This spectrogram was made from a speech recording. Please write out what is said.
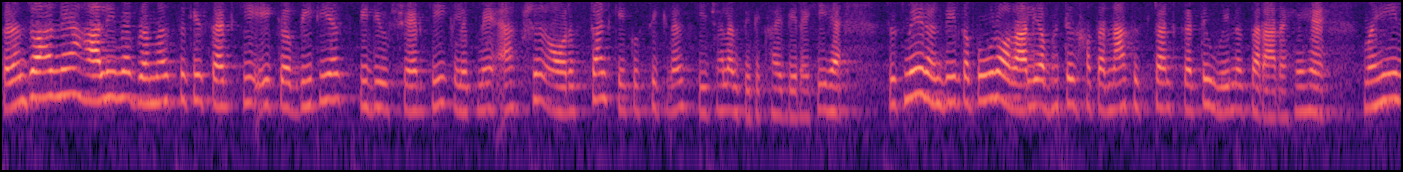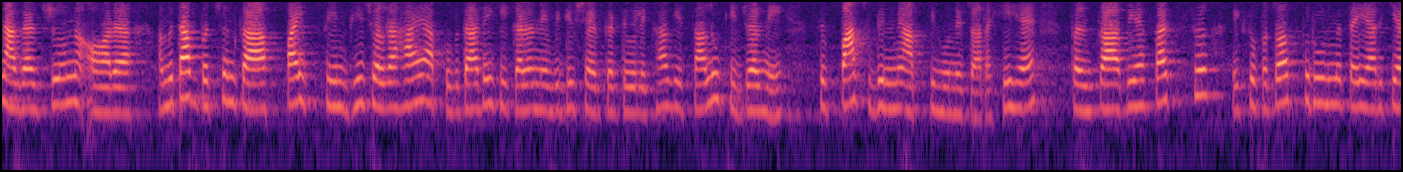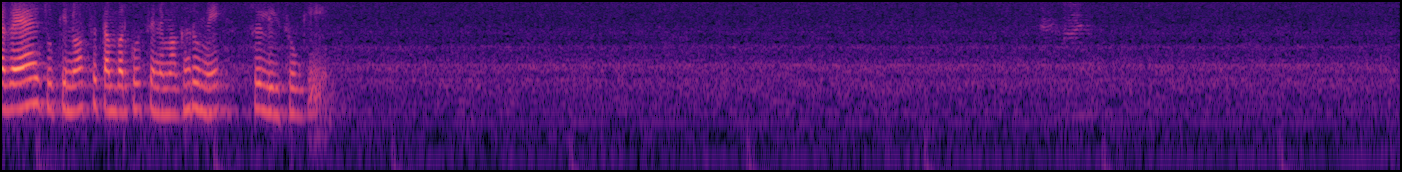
करण जौहर ने हाल ही में ब्रह्मास्त्र के सेट की एक बीटीएस वीडियो शेयर की। क्लिप में एक्शन और स्टंट के कुछ सीक्वेंस की झलक भी दिखाई दे रही है, जिसमें रणबीर कपूर और आलिया भट्ट खतरनाक स्टंट करते हुए नज़र आ रहे हैं। वहीं नागार्जुन और अमिताभ बच्चन का फाइट सीन भी चल रहा है। आपको बता दें कि करण ने वीडियो शेयर करते हुए लिखा कि सालू की जर्नी सिर्फ़ पाँच दिन में आपकी होने जा रही है। फ़िल्म का वी एफ़ एक्स एक करोड़ में तैयार किया गया है, जो कि 9 सितंबर को सिनेमाघरों में रिलीज़ होगी।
